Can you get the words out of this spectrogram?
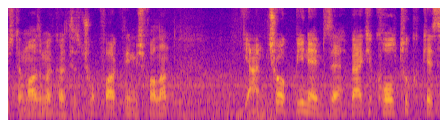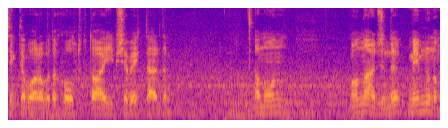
işte malzeme kalitesi çok farklıymış falan. Yani çok bir nebze. Belki koltuk kesinlikle bu arabada koltuk daha iyi bir şey beklerdim. Ama onun, onun haricinde memnunum.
